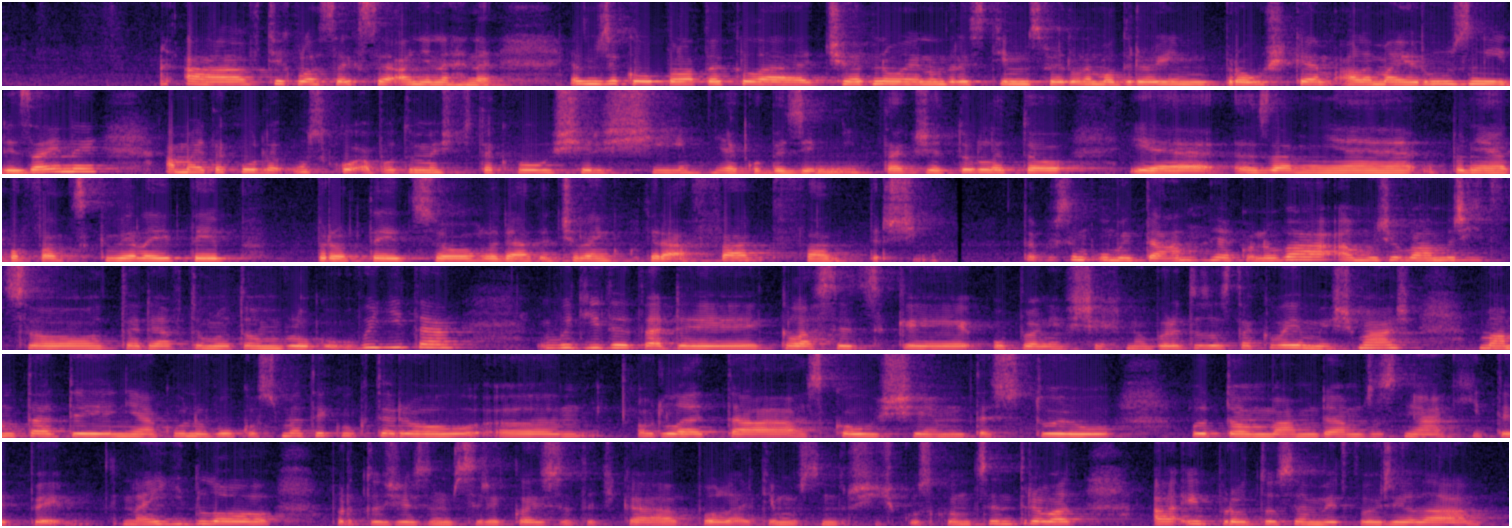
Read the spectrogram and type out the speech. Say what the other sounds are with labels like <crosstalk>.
a v těch vlasech se ani nehne. Já jsem si koupila takhle černou, jenom tady s tím světle modrým proužkem, ale mají různý designy a mají takovouhle úzkou a potom ještě takovou širší, jakoby zimní. Takže tohle je za mě úplně jako fakt skvělý tip pro ty, co hledáte čelenku, která fakt, fakt drží. Tak už jsem umytá jako nová a můžu vám říct, co teda v tomto vlogu uvidíte. Uvidíte tady klasicky úplně všechno. Bude to zase takový myšmáš. Mám tady nějakou novou kosmetiku, kterou um, od léta zkouším, testuju. Potom vám dám zase nějaký typy na jídlo, protože jsem si řekla, že se teďka po létě musím trošičku skoncentrovat. A i proto jsem vytvořila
